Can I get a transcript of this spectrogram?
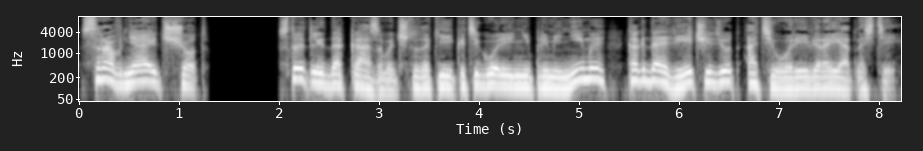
сравняет счет. Стоит ли доказывать, что такие категории неприменимы, когда речь идет о теории вероятностей?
